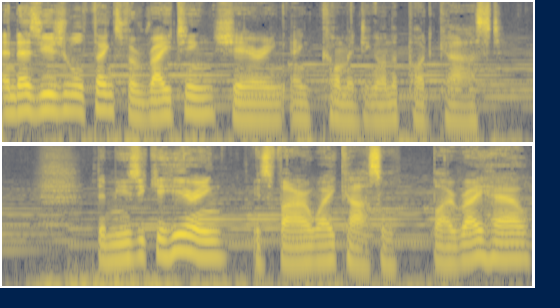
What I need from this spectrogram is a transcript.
and as usual, thanks for rating, sharing, and commenting on the podcast. The music you're hearing is Faraway Castle by Rae Howell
